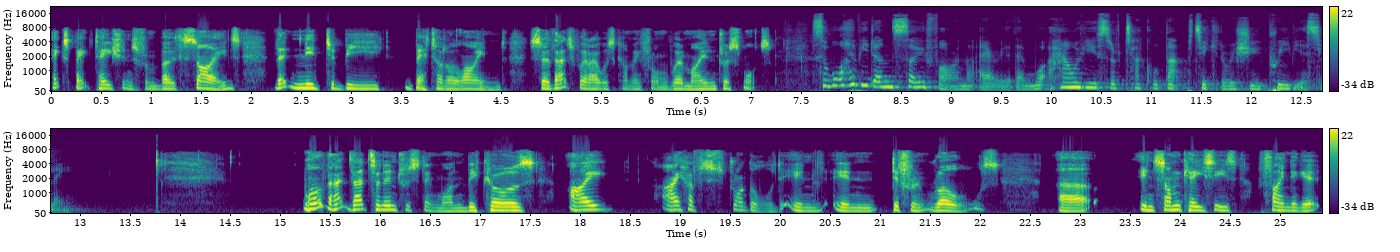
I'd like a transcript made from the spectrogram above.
expectations from both sides that need to be better aligned. So that's where I was coming from, where my interest was. So what have you done so far in that area then? What how have you sort of tackled that particular issue previously? Well, that that's an interesting one because I I have struggled in in different roles uh, in some cases, finding it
